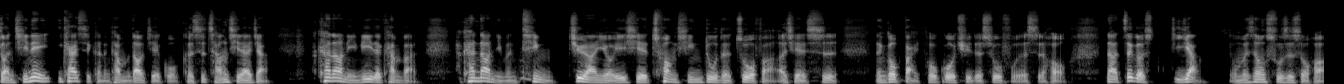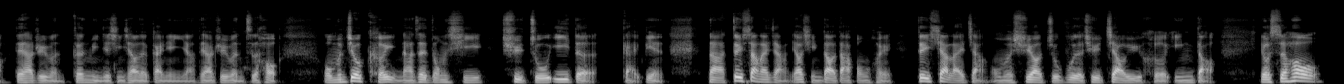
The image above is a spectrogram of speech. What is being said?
短期内一开始可能看不到结果，可是长期来讲，看到你立的看板，看到你们 team 居然有一些创新度的做法，而且是能够摆脱过去的束缚的时候，那这个一样，我们是用数字说话，data driven 跟敏捷行销的概念一样，data driven 之后，我们就可以拿这东西去逐一的改变。那对上来讲，邀请到大峰会；对下来讲，我们需要逐步的去教育和引导。有时候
